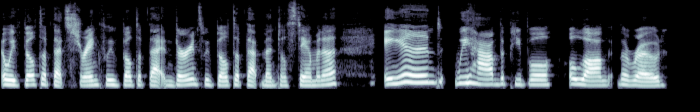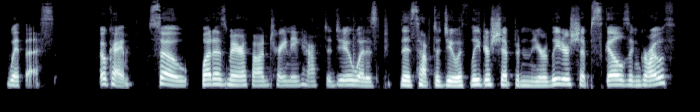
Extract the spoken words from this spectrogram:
and we've built up that strength. We've built up that endurance. We've built up that mental stamina and we have the people along the road with us. Okay, so what does marathon training have to do? What does this have to do with leadership and your leadership skills and growth?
